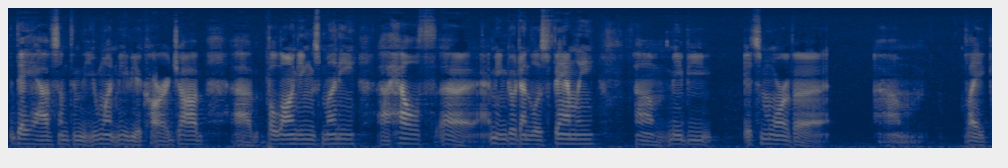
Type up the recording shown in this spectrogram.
They have something that you want, maybe a car, a job, uh, belongings, money, uh, health. Uh, I mean, go down the list, family. Um, maybe it's more of a um, like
